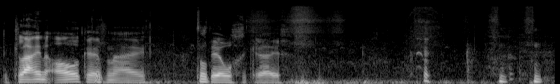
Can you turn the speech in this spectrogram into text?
De kleine alk heeft mij Tot- stil gekregen.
